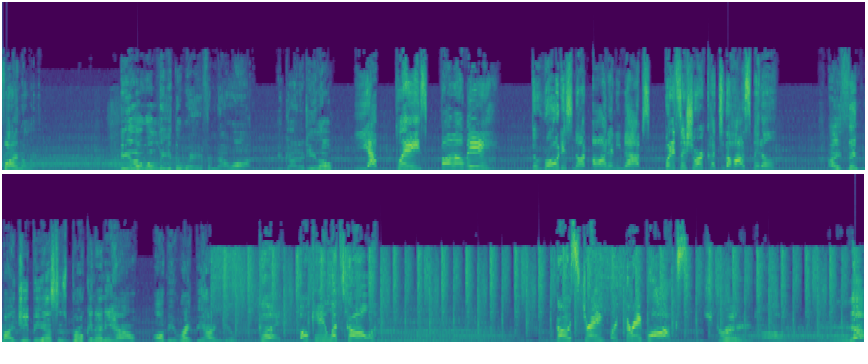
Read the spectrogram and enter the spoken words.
Finally, Hilo will lead the way from now on. You got it, Hilo? Yep, please, follow me. The road is not on any maps, but it's a shortcut to the hospital. I think my GPS is broken anyhow. I'll be right behind you. Good. Okay, let's go. Go straight for three blocks. Straight, huh? Yeah!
